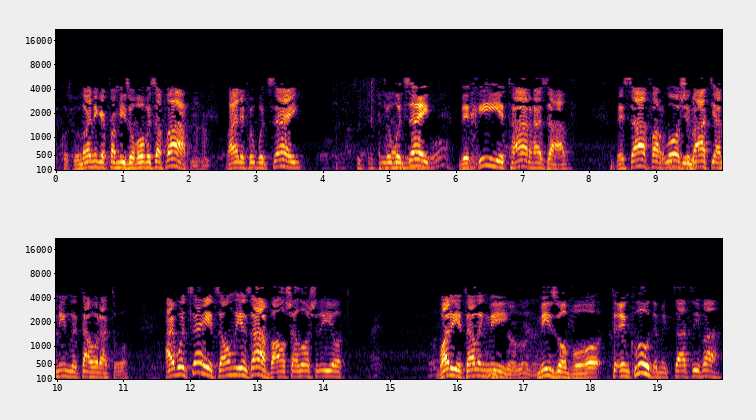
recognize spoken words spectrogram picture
Of course, we're learning it from Mizov Safar, Uh-huh. right? If it would say, if it would say, "V'chi yitar hazav, v'safar lo shivat yamim letahorato," I would say it's only a zav bal shalosh riyot. What are you telling me? Mizovo to include the miktzat ziva.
